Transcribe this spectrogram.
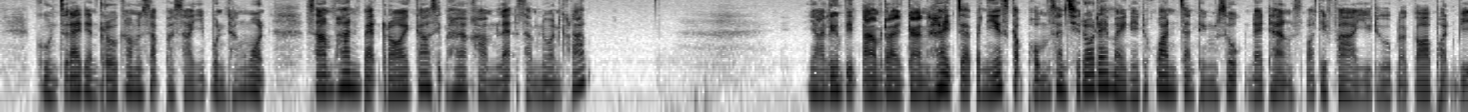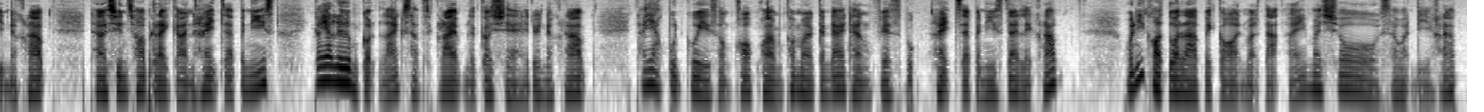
1 คุณจะได้เรียนรู้คำศัพท์ภาษาญี่ปุ่นทั้งหมด 3,895 คำและสำนวนครับ อย่าลืมติดตามรายการให้ Japanese กับผมซันชิโร่ได้ใหม่ในทุกวันจันทร์ถึงศุกร์ได้ทาง Spotify YouTube แล้วก็ Podbean นะครับ ถ้าชื่นชอบรายการให้ Japanese ก็อย่าลืมกดไลค์ Subscribe แล้วก็แชร์ให้ด้วยนะครับ ถ้าอยากพูดคุยส่งข้อความเข้ามากันได้ทาง Facebook ให้ Japanese ได้เลยครับ วันนี้ขอตัวลาไปก่อนมาตาไอมาโช สวัสดีครับ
